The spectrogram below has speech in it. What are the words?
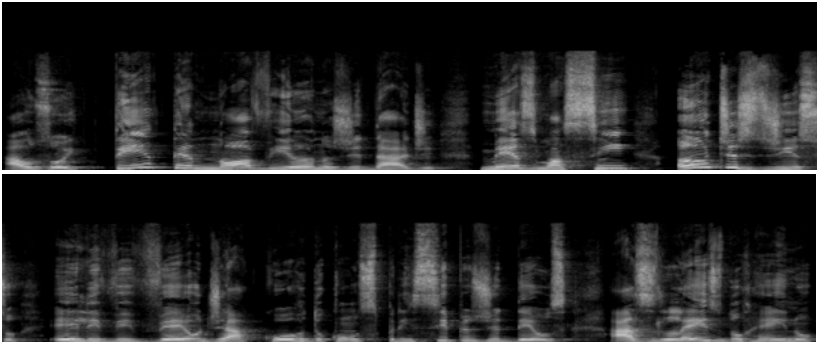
aos 89 anos de idade. Mesmo assim, Antes disso, ele viveu de acordo com os princípios de Deus, as leis do reino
